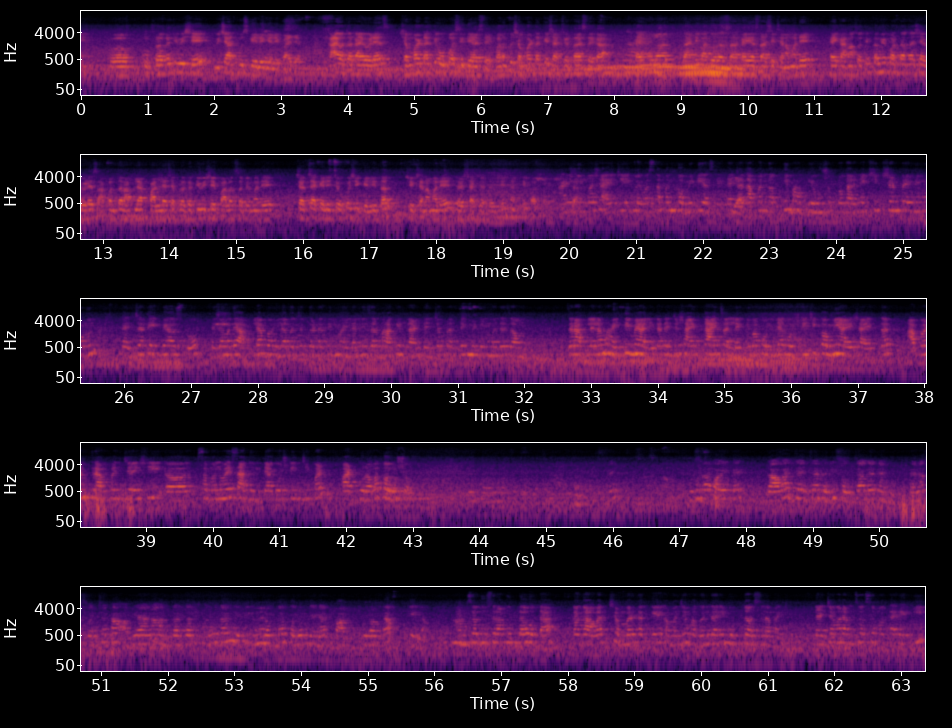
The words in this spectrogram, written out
प्रगतीविषयी विचारपूस केली गेली पाहिजे. काय होतं काही वेळेस? शंभर टक्के उपस्थिती असते. परंतु शंभर टक्के साक्षरता असते का? काही मुलं असतात काही असतात शिक्षणामध्ये काही कारणास्तव ते कमी पडतात. अशा वेळेस आपण तर आपल्या पाल्याच्या प्रगतीविषयी पालक सभेमध्ये चर्चा केली चौकशी केली तर शिक्षणामध्ये साक्षरतेविषयी नक्की जीवशाळेची एक व्यवस्थापन कमिटी असते त्याच्यात. आपण नक्की भाग घेऊ शकतो कारण एक शिक्षण प्रेमी म्हणून त्यांच्यात एक हे असतो. त्याच्यामध्ये आपल्या महिला बचत गटातील महिलांनी जर भाग घेतला आणि त्यांच्या प्रत्येक मीटिंगमध्ये जाऊन जर आपल्याला माहिती मिळाली का त्यांच्या शाळेत काय चाललंय किंवा कोणत्या गोष्टीची कमी आहे शाळेत तर आपण ग्रामपंचायतशी समन्वय साधून त्या गोष्टींची पण पाठपुरावा करू शकतो. गावात ज्यांच्या घरी शौचालय नाही त्यांना स्वच्छता अभियानाअंतर्गत अनुदान निधी उपलब्ध करून देण्यात पाठपुरावा केला. आमचा दुसरा मुद्दा होता का गावात शंभर टक्के म्हणजे हगलदारी मुक्त असलं पाहिजे. त्याच्यावर आमचं असं मत आहे की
